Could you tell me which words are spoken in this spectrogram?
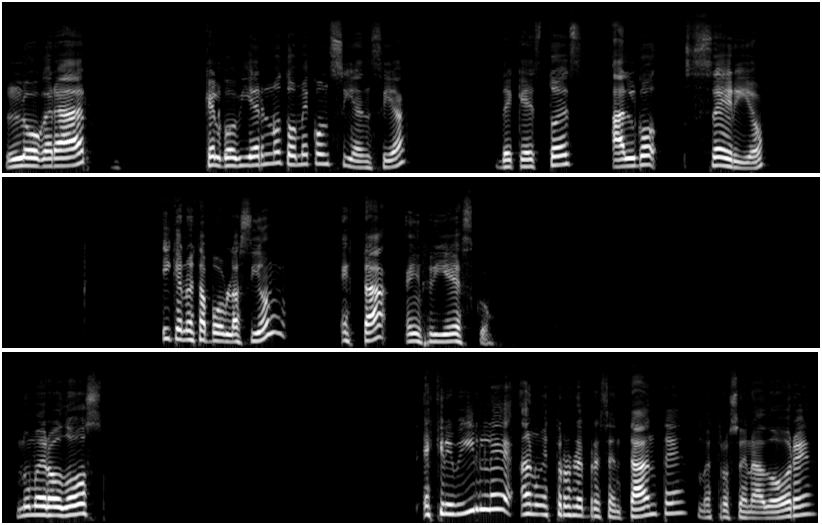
lograr que el gobierno tome conciencia de que esto es algo serio y que nuestra población está en riesgo. Número dos, escribirle a nuestros representantes, nuestros senadores,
